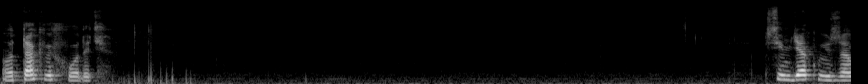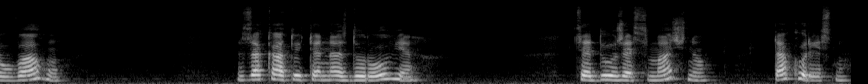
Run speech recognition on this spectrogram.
Отак виходить. Всім дякую за увагу. Закатуйте на здоров'я. Це дуже смачно та корисно.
